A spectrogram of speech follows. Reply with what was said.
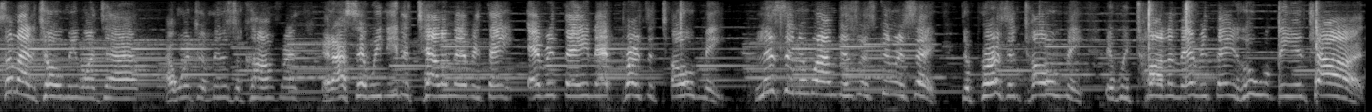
Somebody told me one time, I went to a minister conference and I said, we need to tell them everything, everything that person told me. Listen to what I'm just going to say. The person told me if we taught them everything, who would be in charge?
